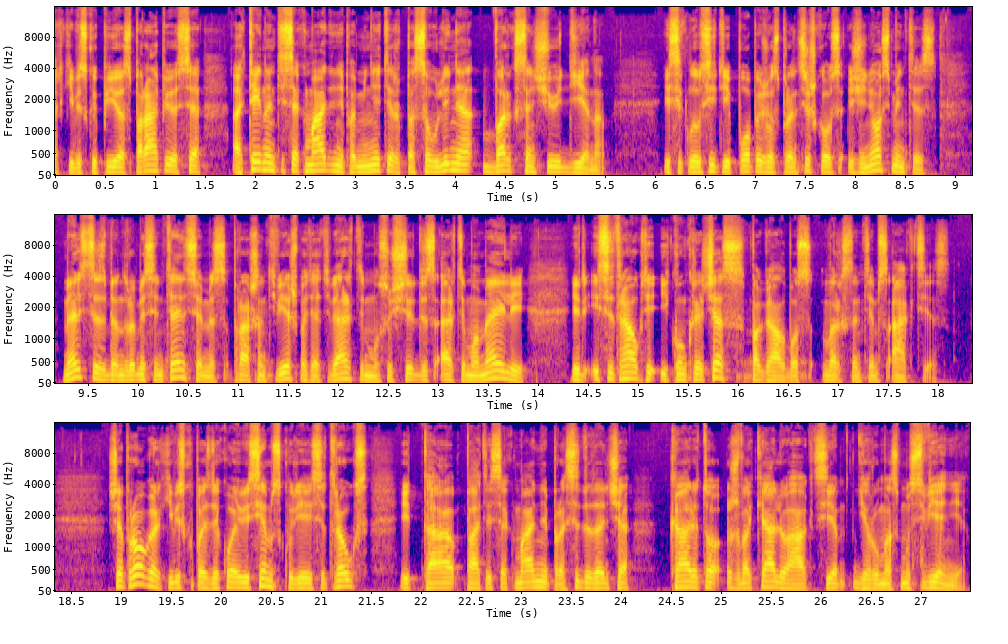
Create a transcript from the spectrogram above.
arkiviskupijos parapijose ateinantį sekmadienį paminėti ir pasaulinę vargstančiųjų dieną. Įsiklausyti į popiežiaus pranciškaus žinios mintis, melstis bendromis intencijomis, prašant viešpatį atverti mūsų širdis artimo meiliai ir įsitraukti į konkrečias pagalbos vargstantiems akcijas. Šią progą arkivyskupas dėkoja visiems, kurie įsitrauks į tą patį sekmadienį prasidedančią karito žvakelių akcija Gerumas mus vienyje.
